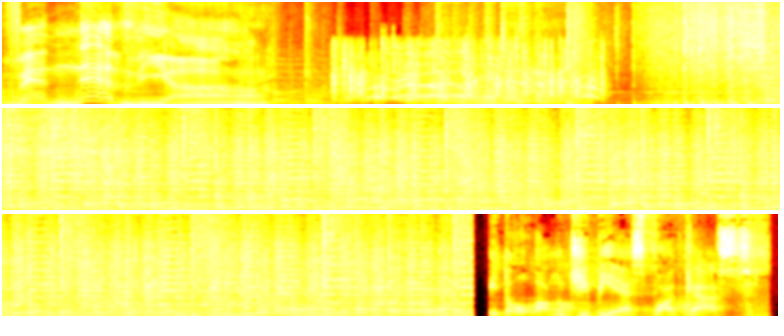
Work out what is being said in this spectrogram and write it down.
Venezia! Ito ang GPS Podcast.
